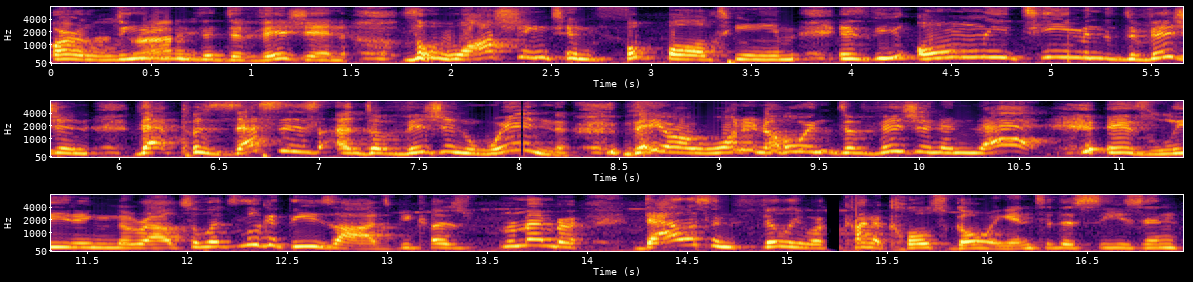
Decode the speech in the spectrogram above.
are That's leading right. the division. The Washington football team is the only team in the division that possesses a division win. They are 1 0 in division, and that is leading the route. So let's look at these odds because remember, Dallas and Philly were kind of close going into the season.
